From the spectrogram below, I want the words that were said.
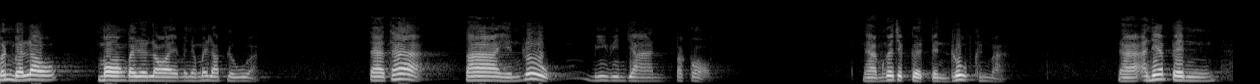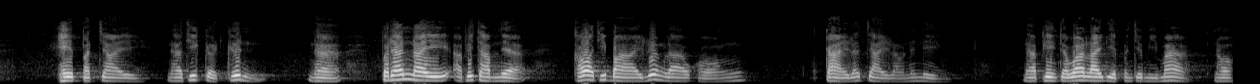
มันเหมือนเรามองไปลอยๆมันยังไม่รับรู้อะแต่ถ้าตาเห็นรูปมีวิญญาณประกอบนะมันก็จะเกิดเป็นรูปขึ้นมา นะอันนี้เป็นเหตุปัจจัยนะที่เกิดขึ้นนะเพราะฉะนั้นในอภิธรรมเนี่ยเขาอธิบายเรื่องราวของกายและใจเรานั่นเองนะเพียงแต่ว่ารายละเอียดมันจะมีมากเนาะ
